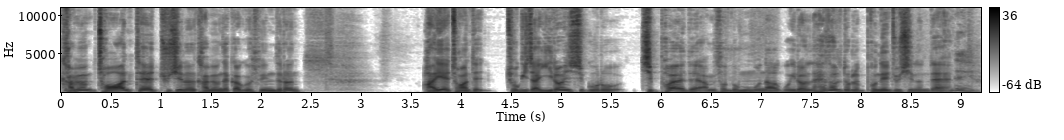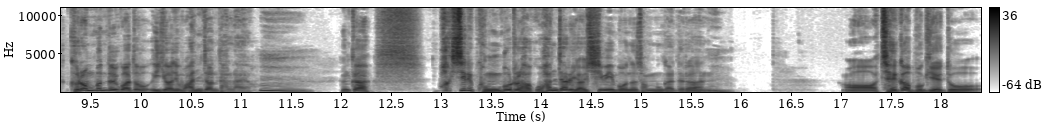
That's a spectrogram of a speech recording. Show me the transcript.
감염 저한테 주시는 감염내과 교수님들은 아예 저한테 조 기자 이런 식으로 짚어야 돼 하면서 논문하고 이런 해설들을 보내주시는데 네. 그런 분들과도 의견이 완전 달라요. 음. 그러니까 확실히 공부를 하고 환자를 열심히 보는 전문가들은 음. 어 제가 보기에도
